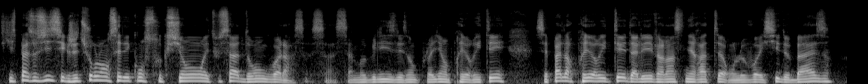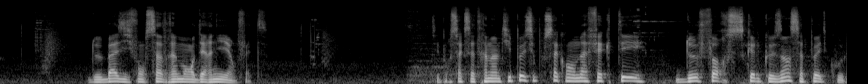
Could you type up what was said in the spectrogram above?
Ce qui se passe aussi, c'est que j'ai toujours lancé des constructions et tout ça, donc voilà, ça, mobilise les employés en priorité. C'est pas leur priorité d'aller vers l'incinérateur, on le voit ici de base. De base, ils font ça vraiment en dernier en fait. C'est pour ça que ça traîne un petit peu, c'est pour ça qu'en affecter deux forces quelques-uns, ça peut être cool.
